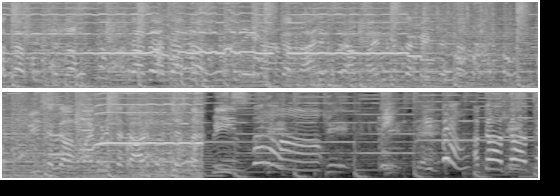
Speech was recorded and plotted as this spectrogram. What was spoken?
నువ్వేరా ప్లీజ్ అక్క ఫైవ్ మినిట్స్ అక్క ఆడుకొని ప్లీజ్ అక్క అక్క అక్క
